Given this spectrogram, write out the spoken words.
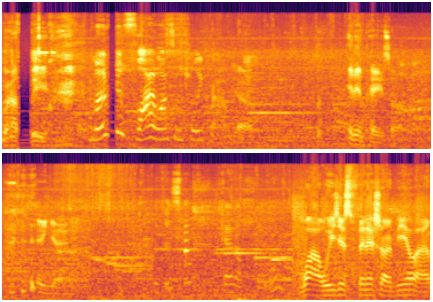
We're happy. Mother should fly wants some chili crab. Yeah. It didn't pay, so it didn't get Wow, we just finished our meal at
